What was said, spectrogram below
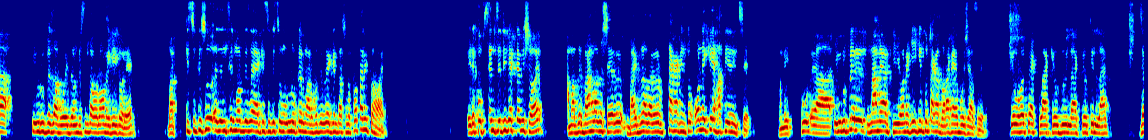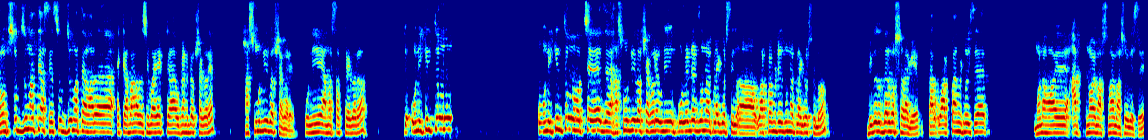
ইউরোপে যাব, এই ধরনের চিন্তা ভাবনা অনেকেই করে। বাট কিছু কিছু এজেন্সির মধ্যে যায়, কিছু কিছু লোকের মারফতে যায় কিন্তু আসলে প্রতারিত হয়। এটা খুব সেন্সিটিভ একটা বিষয়। আমাদের বাংলাদেশের ভাই ব্রাদারের টাকা কিন্তু অনেকে হাতিয়ে নিচ্ছে। মানে ইউরোপের নামে আর কি অনেকেই কিন্তু টাকা ধরা খায় বসে আছে। কেউ হয়তো এক লাখ, কেউ দুই লাখ, কেউ তিন লাখ। যেমন সুজুমাতে আছে সুজুমাতে আমার একটা বাংলাদেশি ভাই একটা ওখানে ব্যবসা করে, হাঁস মুরগির ব্যবসা করে। উনি আমার সাবস্ক্রাইবারও তো উনি কিন্তু উনি কিন্তু হচ্ছে যে হাঁস মুরগির ব্যবসা করে, উনি পোল্যান্ডের জন্য অ্যাপ্লাই করছিল ওয়ার্ক পারমিটের জন্য অ্যাপ্লাই করছিল। বিগত দেড় বছর আগে তার ওয়ার্ক পারমিট হয়েছে মনে হয় আট, নয় মাস নয় মাস হয়ে গেছে।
